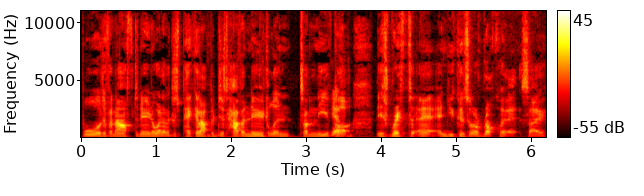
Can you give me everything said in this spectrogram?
bored of an afternoon or whatever, just pick it up and just have a noodle, and suddenly you've yeah. got this riff, uh, and you can sort of rock with it. So.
